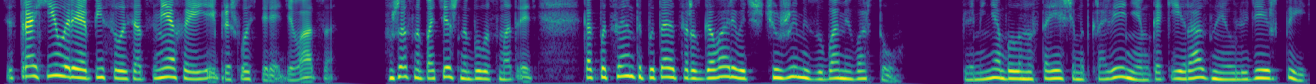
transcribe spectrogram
Сестра Хиллари описалась от смеха, и ей пришлось переодеваться. Ужасно потешно было смотреть, как пациенты пытаются разговаривать с чужими зубами во рту. Для меня было настоящим откровением, какие разные у людей рты,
